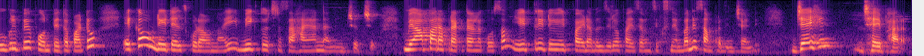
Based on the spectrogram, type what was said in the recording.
గూగుల్ పే ఫోన్పేతో పాటు అకౌంట్ డీటెయిల్స్ కూడా ఉన్నాయి. మీకు తోచిన సహాయాన్ని అందించవచ్చు వ్యాపార ప్రకటనల కోసం eight three two eight five double zero five seven six నెంబర్ని సంప్రదించండి. జై హింద్ జై భారత్.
